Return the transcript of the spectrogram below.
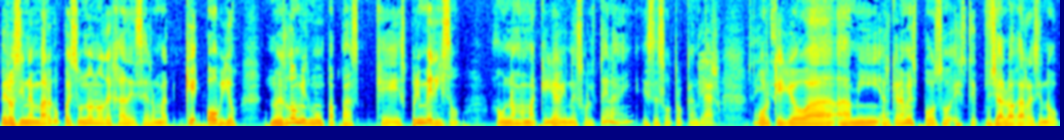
pero sin embargo, pues uno no deja de ser, que obvio, no es lo mismo un papá que es primerizo a una mamá que ya viene soltera, ¿eh? ese es otro canto. Claro. Porque yo a, a mi, al que era mi esposo, este, pues ya lo agarré siendo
